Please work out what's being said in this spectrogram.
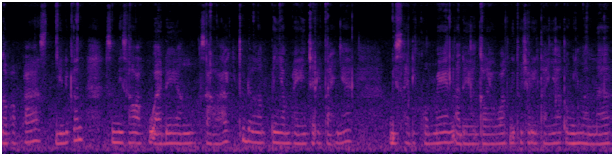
nggak apa-apa. Jadi kan semisal aku ada yang salah gitu dalam penyampaian ceritanya bisa di komen ada yang kelewat gitu ceritanya atau gimana.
